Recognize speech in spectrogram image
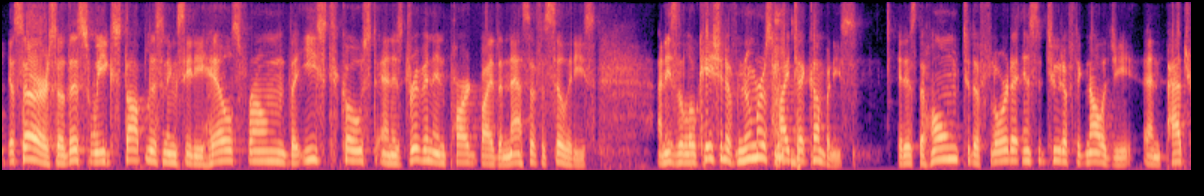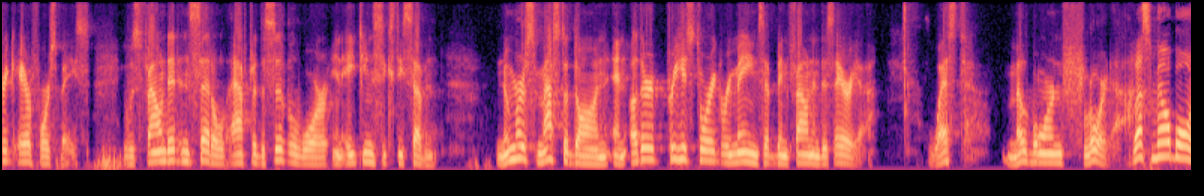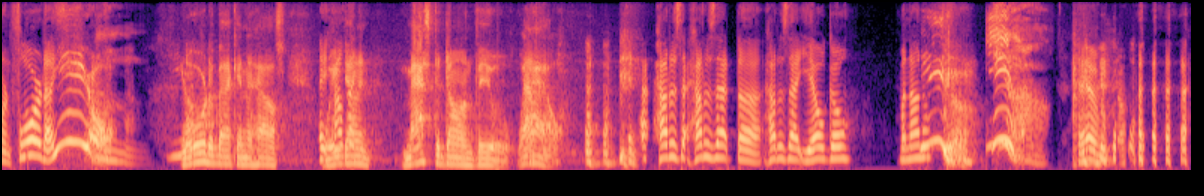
Yes, sir. So this week's Stop listening city hails from the East Coast and is driven in part by the NASA facilities and is the location of numerous high tech companies. It is the home to the Florida Institute of Technology and Patrick Air Force Base. It was founded and settled after the Civil War in 1867. Numerous mastodon and other prehistoric remains have been found in this area. West Melbourne, Florida. West Melbourne, Florida. Yeah. Florida back in the house, Hey, way down that- in Mastodonville. Wow. How does that? How does that? Uh, how does that yell go, Manano? Yeah. Yeah. There we go.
